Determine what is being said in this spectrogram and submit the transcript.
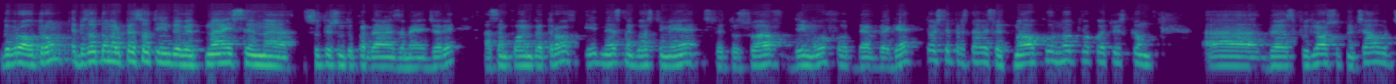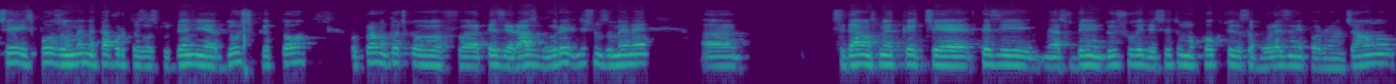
Добро утро! Епизод номер 519 на сутрешното предаване за менеджери. Аз съм Поем Петров и днес на гости ми е Светослав Димов от DFBG. Той ще се представи след малко, но това, което искам а, да споделя още от начало, че използваме метафората за студения душ като отправна точка в а, тези разговори. Лично за мен е а, си давам сметка, че тези студени душове, действително, колкото и да са болезнени първоначално,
